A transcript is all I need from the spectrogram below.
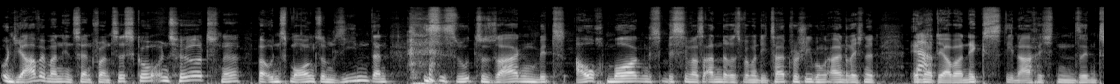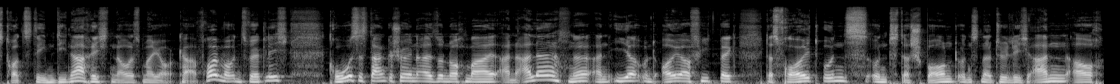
Und ja, wenn man in San Francisco uns hört, ne, bei uns morgens um sieben, dann ist es sozusagen mit auch morgens ein bisschen was anderes, wenn man die Zeitverschiebung einrechnet. Ändert ja, ja aber nichts. Die Nachrichten sind trotzdem die Nachrichten aus Mallorca. Freuen wir uns wirklich. Großes Dankeschön also nochmal an alle, ne, an ihr und euer Feedback. Das freut uns und das spornt uns natürlich an. Auch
